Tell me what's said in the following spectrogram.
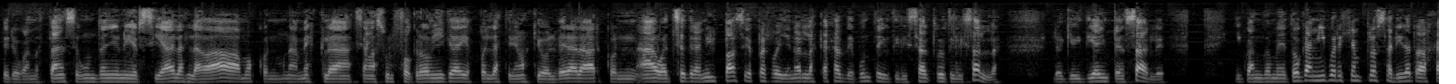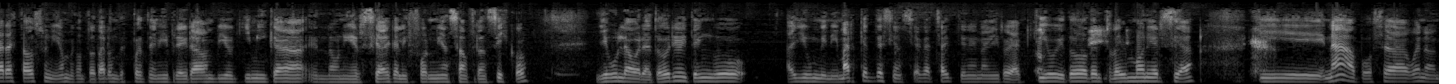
pero cuando estaba en segundo año de universidad las lavábamos con una mezcla que se llama sulfocrómica y después las teníamos que volver a lavar con agua, etcétera, mil pasos y después rellenar las cajas de punta y utilizar, reutilizarlas, lo que hoy día es impensable. Y cuando me toca a mí, por ejemplo, salir a trabajar a Estados Unidos, me contrataron después de mi pregrado en bioquímica en la Universidad de California en San Francisco, llevo un laboratorio y tengo, hay un mini market de ciencia, ¿cachai? Tienen ahí reactivos y todo dentro de la misma universidad. Y nada, pues, o sea, bueno,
